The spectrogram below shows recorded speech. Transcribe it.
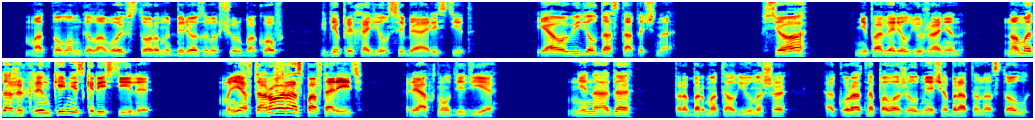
— мотнул он головой в сторону березовых чурбаков, где приходил себя Арестит. «Я увидел достаточно». «Все?» — не поверил южанин. «Но мы даже клинки не скрестили». «Мне второй раз повторить?» — рявкнул Дидье. «Не надо», — пробормотал юноша, аккуратно положил меч обратно на стол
